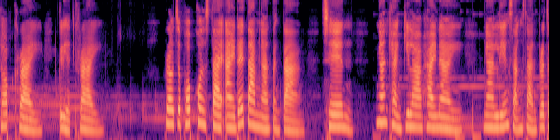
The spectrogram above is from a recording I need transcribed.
ชอบใคร เกลียดใคร เราจะพบคนสไตล์ไอได้ตามงานต่างๆ เช่น งานแข่งกีฬาภายใน งานเลี้ยงสังสรรค์ประจ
